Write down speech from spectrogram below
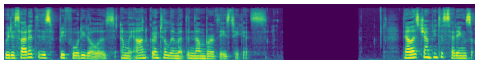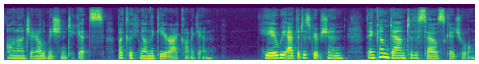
We decided that this would be $40 and we aren't going to limit the number of these tickets. Now let's jump into settings on our general admission tickets by clicking on the gear icon again. Here we add the description, then come down to the sales schedule.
